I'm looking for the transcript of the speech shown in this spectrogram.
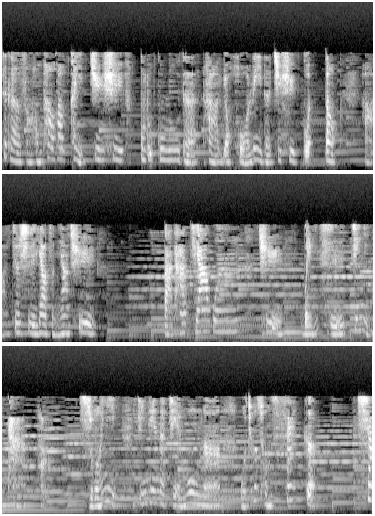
这个粉红泡泡可以继续咕噜咕噜的，哈，有活力的继续滚动。啊，就是要怎么样去把它加温，去维持经营它，好。所以今天的节目呢，我就从三个像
